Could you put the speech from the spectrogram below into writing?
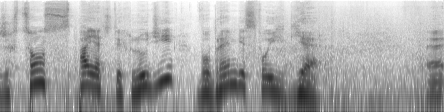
że chcą spajać tych ludzi w obrębie swoich gier. E,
